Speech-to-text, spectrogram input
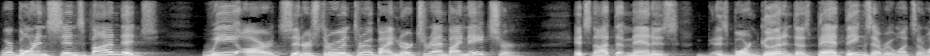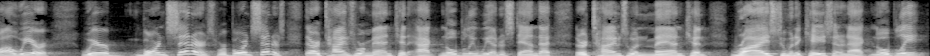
We're born in sin's bondage. We are sinners through and through by nurture and by nature. It's not that man is, is born good and does bad things every once in a while. We are, we're born sinners. We're born sinners. There are times where man can act nobly. We understand that. There are times when man can rise to an occasion and act nobly.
